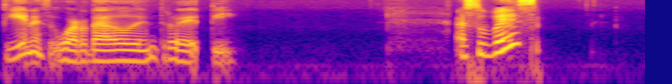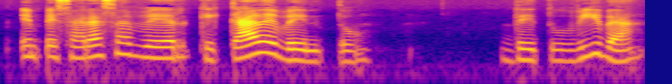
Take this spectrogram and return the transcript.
tienes guardado dentro de ti. A su vez, empezarás a ver que cada evento de tu vida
